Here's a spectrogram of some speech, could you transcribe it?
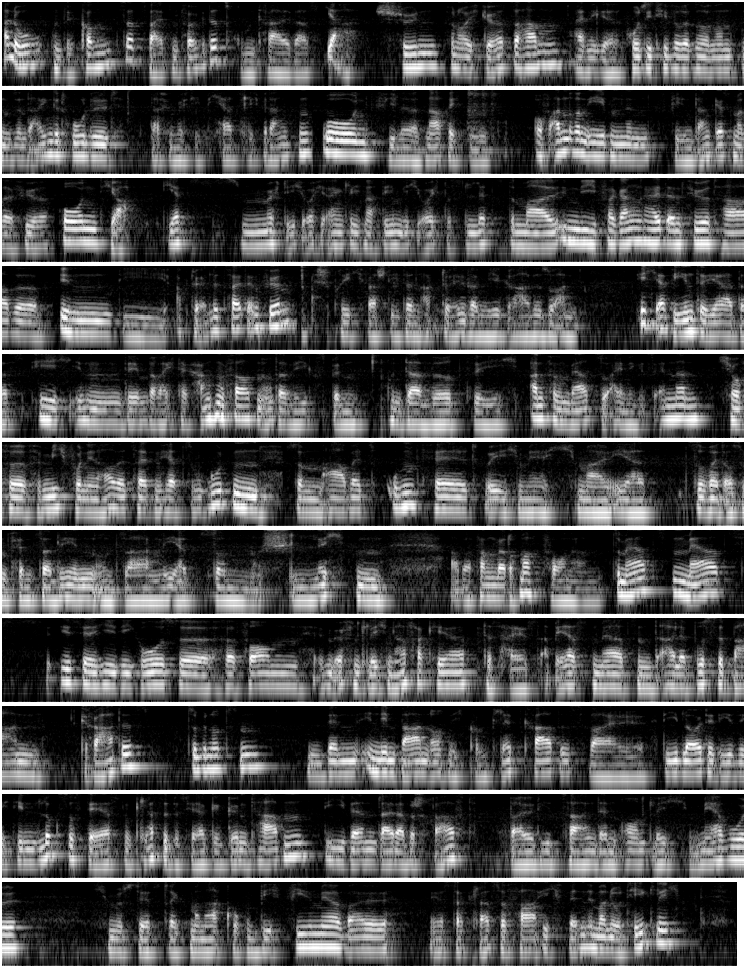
Hallo und willkommen zur zweiten Folge des Rumtreibers. Ja, schön von euch gehört zu haben. Einige positive Resonanzen sind eingetrudelt. Dafür möchte ich mich herzlich bedanken. Und viele Nachrichten auf anderen Ebenen. Vielen Dank erstmal dafür. Und ja, jetzt möchte ich euch eigentlich, nachdem ich euch das letzte Mal in die Vergangenheit entführt habe, in die aktuelle Zeit entführen. Sprich, was steht denn aktuell bei mir gerade so an? Ich erwähnte ja, dass ich in dem Bereich der Krankenfahrten unterwegs bin und da wird sich Anfang März so einiges ändern. Ich hoffe für mich von den Arbeitszeiten her zum Guten, zum Arbeitsumfeld, wo ich mich mal eher so weit aus dem Fenster lehnen und sagen, eher zum Schlechten. Aber fangen wir doch mal vorne an. Zum 1. März ist ja hier die große Reform im öffentlichen Nahverkehr. Das heißt, ab 1. März sind alle Busse, Bahnen gratis zu benutzen. Wenn in den Bahnen auch nicht komplett gratis, weil die Leute, die sich den Luxus der ersten Klasse bisher gegönnt haben, die werden leider bestraft, weil die zahlen dann ordentlich mehr wohl. Ich müsste jetzt direkt mal nachgucken, wie viel mehr, weil erster Klasse fahre ich, wenn immer nur täglich.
